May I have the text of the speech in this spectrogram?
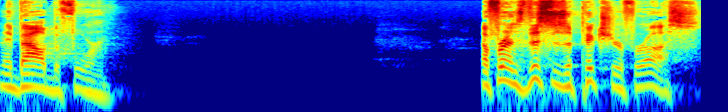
and they bowed before him. Now, friends, this is a picture for us.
